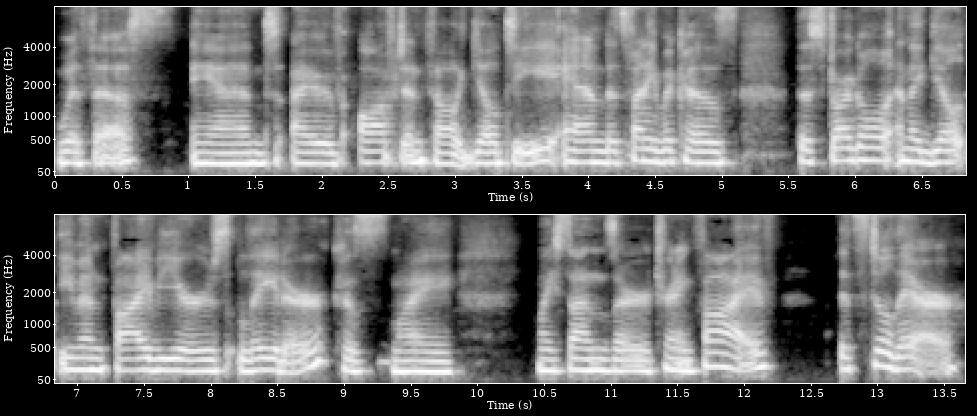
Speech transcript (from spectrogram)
with this and I've often felt guilty. And it's funny because the struggle and the guilt, even five years later, because my my sons are turning five, it's still there,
